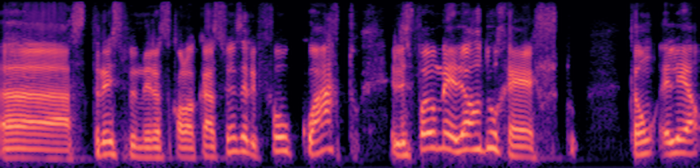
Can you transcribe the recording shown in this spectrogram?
uh, as três primeiras colocações, ele foi o quarto, ele foi o melhor do resto. Então, ele é um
